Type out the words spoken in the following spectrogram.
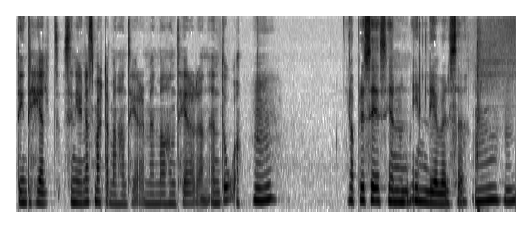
det är inte helt sin egna smärta man hanterar men man hanterar den ändå. Mm. Ja, precis. Genom inlevelse. Mm. Mm.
